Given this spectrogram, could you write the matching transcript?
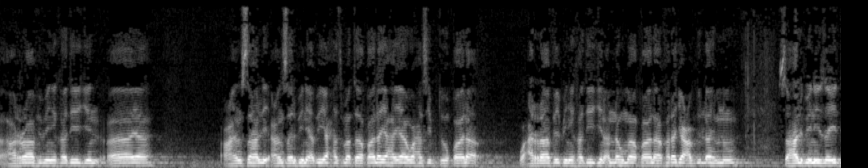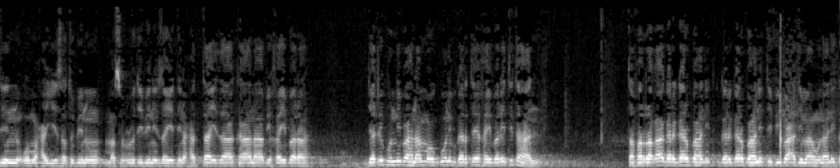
عراف بن خديج آية عن سهل عن سهل بن أبي حزمة قال يحيى وحسبت قال وعن رافع بن خديج أنهما قال خرج عبد الله بن سهل بن زيد ومحيصة بن مسعود بن زيد حتى إذا كان بخيبر جري كن بهنام موقون بقرتي خيبر تتهن تفرقا غرغر بهنت في بعد ما هنالك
